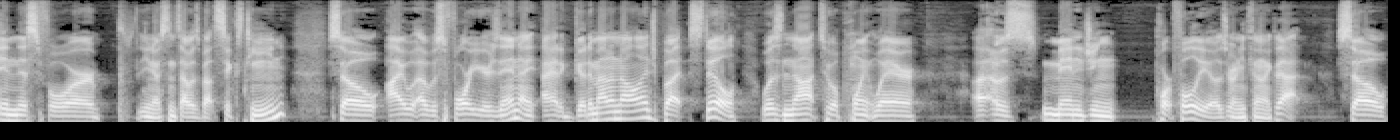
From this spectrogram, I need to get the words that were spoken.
in this for you know since I was about 16. So I, I was four years in. I, I, had a good amount of knowledge, but still was not to a point where I was managing portfolios or anything like that. So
